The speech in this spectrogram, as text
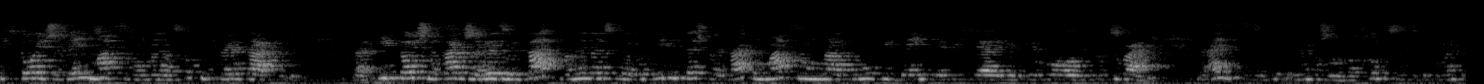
і в той же день максимум на наступний передати їх. Е, І точно так же результат вони нас потрібні теж передати максимум на другий день після його відпрацювання. Наразі неможливо. Автобусом ці документи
